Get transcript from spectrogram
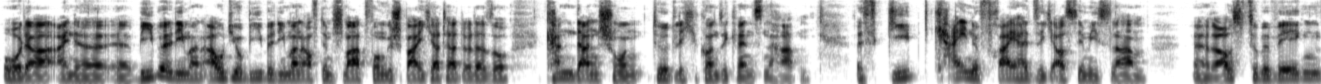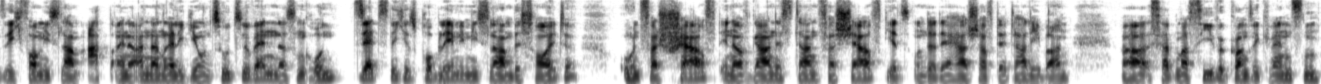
oder eine äh, Bibel, die man, Audiobibel, die man auf dem Smartphone gespeichert hat oder so, kann dann schon tödliche Konsequenzen haben. Es gibt keine Freiheit, sich aus dem Islam rauszubewegen, sich vom Islam ab einer anderen Religion zuzuwenden. Das ist ein grundsätzliches Problem im Islam bis heute und verschärft in Afghanistan, verschärft jetzt unter der Herrschaft der Taliban. Äh, es hat massive Konsequenzen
